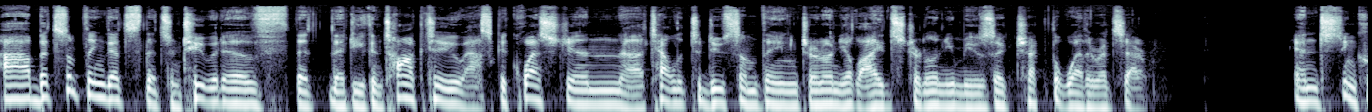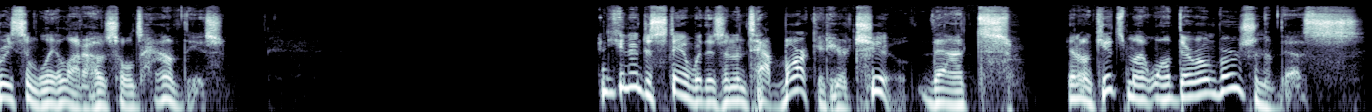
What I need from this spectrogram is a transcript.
Uh, but something that's that's intuitive that that you can talk to, ask a question, uh, tell it to do something, turn on your lights, turn on your music, check the weather, etc. And increasingly, a lot of households have these. And you can understand where there's an untapped market here, too, that, you know, kids might want their own version of this.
